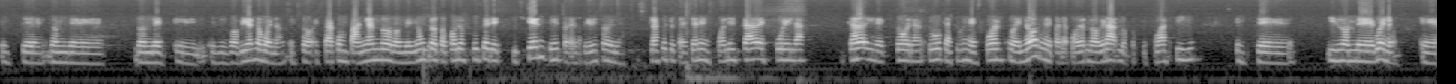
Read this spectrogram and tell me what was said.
este, donde donde el, gobierno, bueno, esto está acompañando, donde dio un protocolo súper exigente para el regreso de las clases presenciales en las cuales cada escuela, cada directora tuvo que hacer un esfuerzo enorme para poder lograrlo, porque fue así, este, y donde, bueno, eh,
